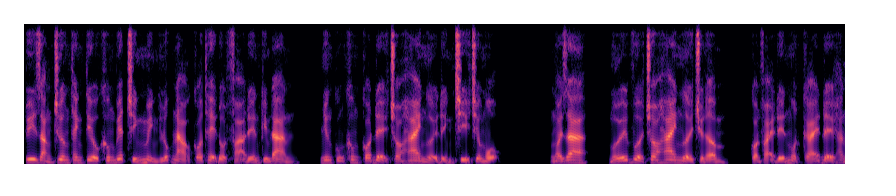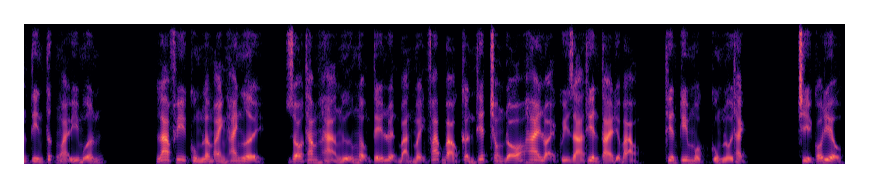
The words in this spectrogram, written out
Tuy rằng trương thanh tiêu không biết chính mình lúc nào có thể đột phá đến kim đan, nhưng cũng không có để cho hai người đình chỉ chiêu mộ. Ngoài ra, mới vừa cho hai người truyền âm, còn phải đến một cái để hắn tin tức ngoài ý mớn la phi cùng lâm ảnh hai người, do thăm hà ngữ mộng tế luyện bản mệnh pháp bảo cần thiết trong đó hai loại quý giá thiên tài địa bảo, thiên kim mục cùng lôi thạch. Chỉ có điều,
